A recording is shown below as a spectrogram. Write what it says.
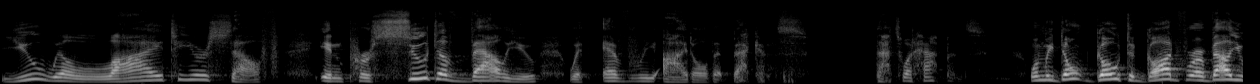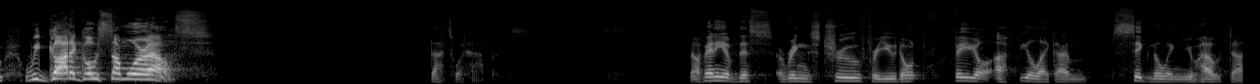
you will lie to yourself in pursuit of value with every idol that beckons. That's what happens. When we don't go to God for our value, we got to go somewhere else. That's what happens. Now, if any of this rings true for you, don't feel, uh, feel like I'm signaling you out. Uh,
